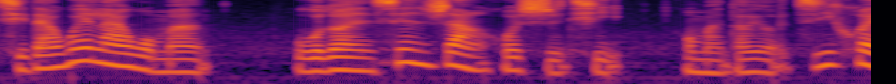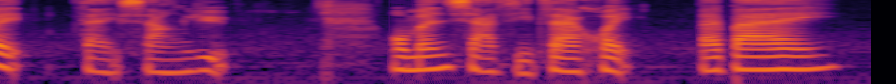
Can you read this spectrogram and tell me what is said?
期待未来我们无论线上或实体，我们都有机会再相遇。我们下集再会，拜拜。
